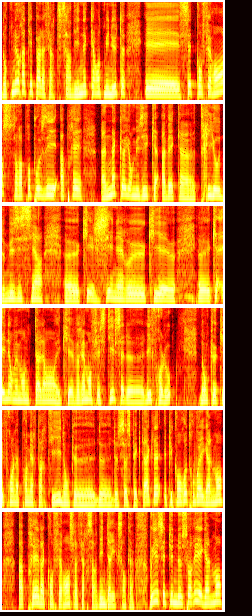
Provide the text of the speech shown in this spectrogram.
Donc ne ratez pas l'affaire sardine, 40 minutes. Et cette conférence sera proposée après un accueil en musique avec un trio de musiciens euh, qui est généreux, euh, euh, qui a énormément de talent et qui est vraiment festif. C'est les Frelots, donc qui feront la première partie donc de, de ce spectacle et puis qu'on retrouvera également après la conférence L'affaire Sardine d'Eric Sanka. Vous voyez, c'est une soirée également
